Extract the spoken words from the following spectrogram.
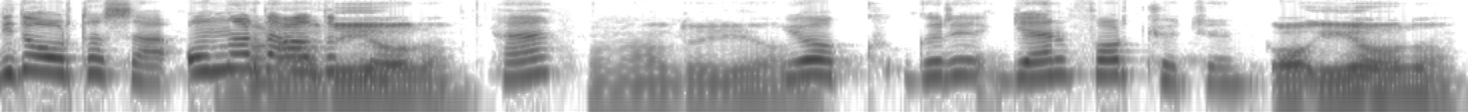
Bir de orta saha. Onları da Ronaldo aldık. iyi oğlum. He? Ronaldo iyi oğlum. Yok. Gri, Genford kötü. O iyi oğlum.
